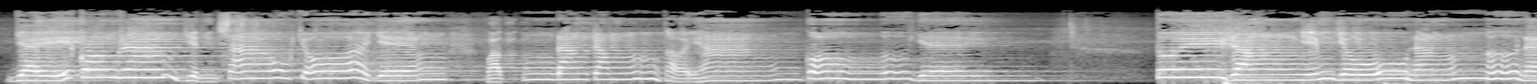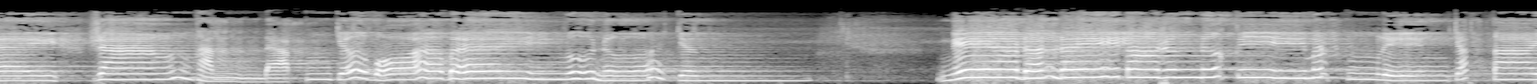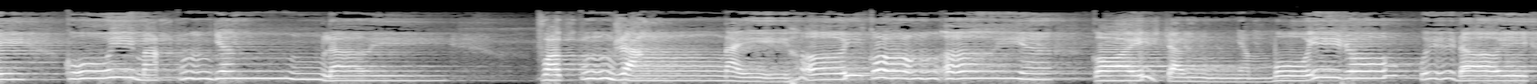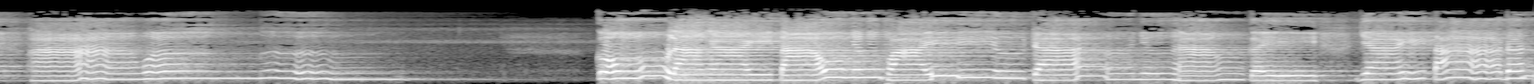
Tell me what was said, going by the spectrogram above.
Vậy con ráng dình sao cho vẹn Phật đang trong thời hạn con ngứa về. Tuy rằng nhiệm vụ nặng nề Ráng thành đạt chớ bỏ bê ngứa nửa chân Nghe đến đây ta rưng nước khi mắt liền chắp tay, cúi mặt dân lời. Phật rằng này hỡi con ơi Coi trần nhầm bụi rốt quý đời hạ quân. Cũng là Ngài tạo nhân phải trả như hạng kỳ, dạy ta đến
